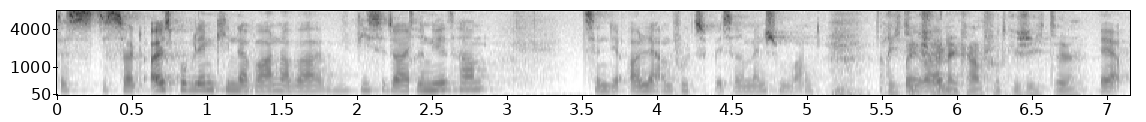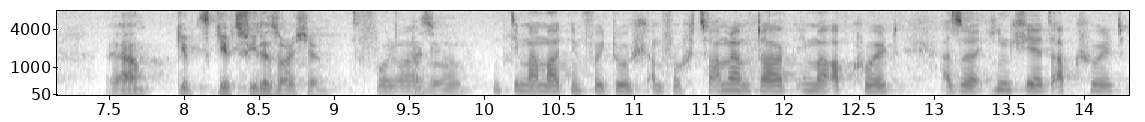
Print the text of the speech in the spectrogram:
dass das halt alles Problemkinder waren, aber wie sie da trainiert haben, sind die alle einfach zu besseren Menschen geworden. Richtig schöne. Kampfsportgeschichte. Ja, Ja, gibt's, gibt's viele solche. Voll arg. Also Und die Mama hat ihn voll durch, einfach zweimal am Tag immer abgeholt, also hingeführt, abgeholt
